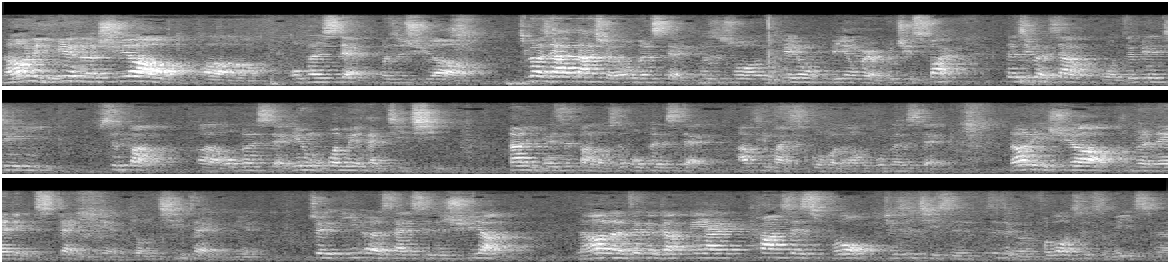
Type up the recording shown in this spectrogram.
然后里面呢需要呃 OpenStack 或是需要，基本上大家喜欢 OpenStack，或是说你可以用 VMware，which is fine。但基本上我这边建议是放呃 OpenStack，因为我们外面有台机器，它里面是放的是 OpenStack，optimize 过后的 OpenStack。然后你需要 Kubernetes 在里面，容器在里面，所以一二三四是需要的。然后呢，这个叫 AI Process Flow，就是其实这整个 flow 是什么意思呢？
